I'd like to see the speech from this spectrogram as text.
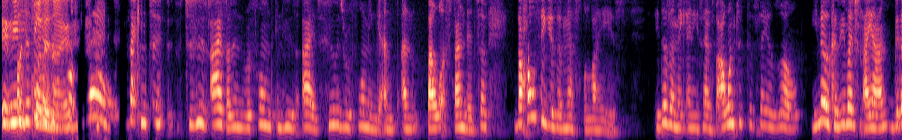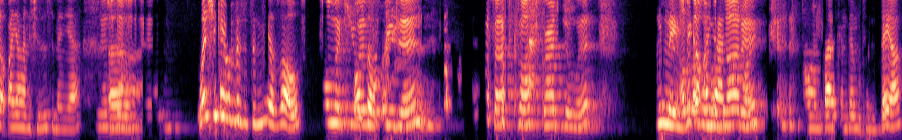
It means is, colonized. yeah, exactly to to whose eyes, as in reformed in whose eyes? Who is reforming it, and and by what standard? So the whole thing is a mess. Wallahi, is it doesn't make any sense. But I wanted to say as well, you know, because you mentioned Ayan, big up Ayan if she's listening, yeah. Yeah, Um, when she came and visited me as well, Former QM also, student, first class graduate. Say mm, big up Allahu Ayan on Mubarak. on back and them things there.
